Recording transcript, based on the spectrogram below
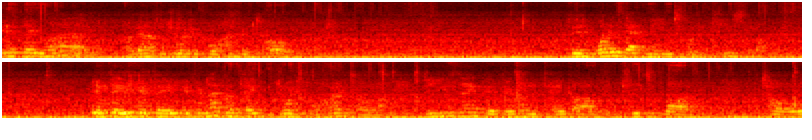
if they lied about the Georgia 400 toll, then what does that mean for the T-SPLOST? If they, if they, if they're not going to take the Georgia 400 toll off, do you think that they're going to take off a T-SPLOST toll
